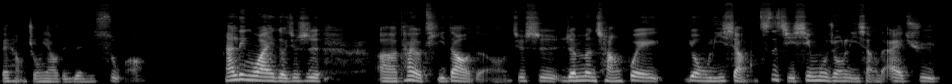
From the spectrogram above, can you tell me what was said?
非常重要的元素啊。那另外一个就是，呃，他有提到的啊，就是人们常会用理想自己心目中理想的爱去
